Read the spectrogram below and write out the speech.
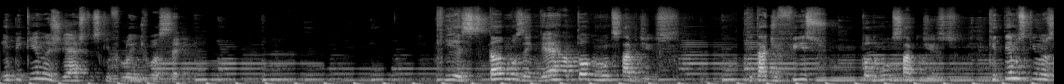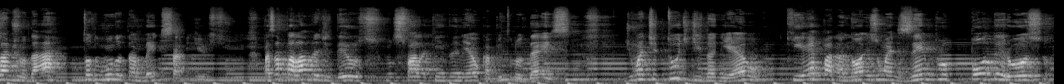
em pequenos gestos que fluem de você? Que estamos em guerra, todo mundo sabe disso. Que está difícil, todo mundo sabe disso. Que temos que nos ajudar, todo mundo também sabe disso. Mas a palavra de Deus nos fala aqui em Daniel capítulo 10 de uma atitude de Daniel que é para nós um exemplo poderoso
